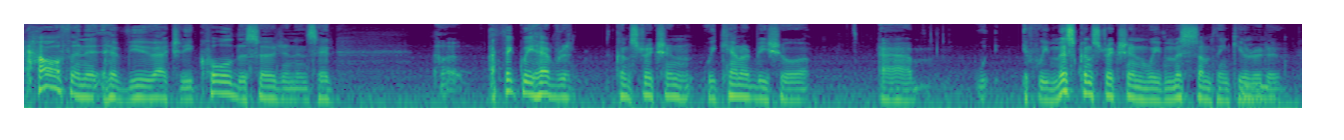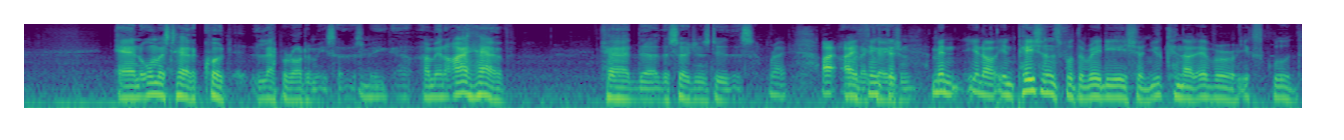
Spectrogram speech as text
how often have you actually called the surgeon and said, uh, "I think we have re- constriction. We cannot be sure. Um, if we miss constriction, we've missed something curative." And almost had a quote laparotomy, so to speak. I mean, I have had uh, the surgeons do this. Right. I, I think occasion. that I mean, you know, in patients with the radiation, you cannot ever exclude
